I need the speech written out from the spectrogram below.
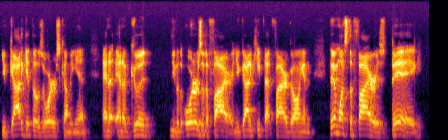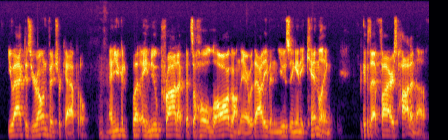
You've got to get those orders coming in, and a, and a good you know the orders of the fire, and you got to keep that fire going. And then once the fire is big, you act as your own venture capital. Mm-hmm. and you can put a new product that's a whole log on there without even using any kindling because that fire is hot enough,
